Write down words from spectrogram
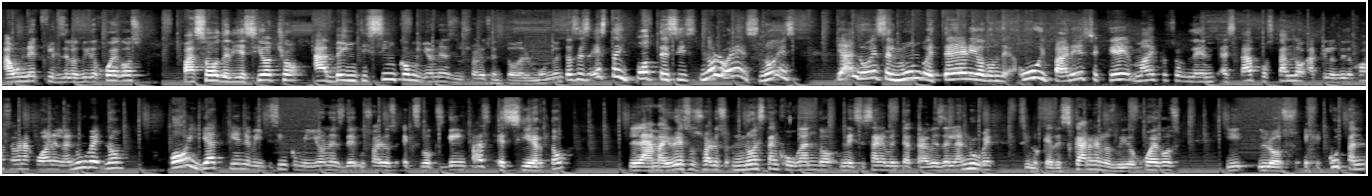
a un Netflix de los videojuegos, pasó de 18 a 25 millones de usuarios en todo el mundo. Entonces, esta hipótesis no lo es, no es, ya no es el mundo etéreo donde, uy, parece que Microsoft le está apostando a que los videojuegos se van a jugar en la nube. No, hoy ya tiene 25 millones de usuarios Xbox Game Pass, es cierto, la mayoría de sus usuarios no están jugando necesariamente a través de la nube, sino que descargan los videojuegos y los ejecutan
